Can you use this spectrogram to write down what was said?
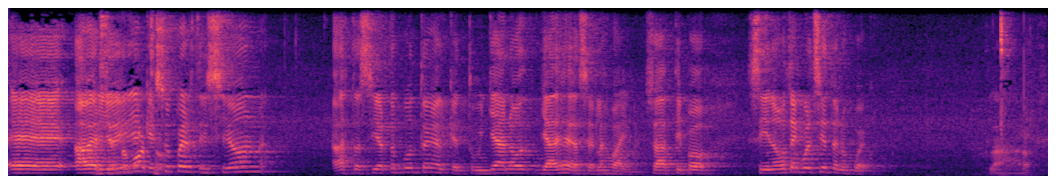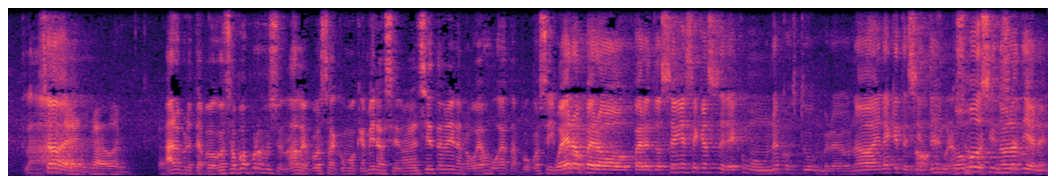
Eh, a ver, Me yo diría que es superstición hasta cierto punto en el que tú ya no ya dejes de hacer las vainas. O sea, tipo, si no tengo el 7 no juego. Claro, claro. ¿Sabes? Claro, claro, bueno. claro. Ah, no, pero tampoco somos profesionales, pues, o sea, como que mira, si no es el 7, mira, no voy a jugar tampoco así. bueno, pero, pero entonces en ese caso sería como una costumbre, una vaina que te No, sientes incómodo si no la tienes.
